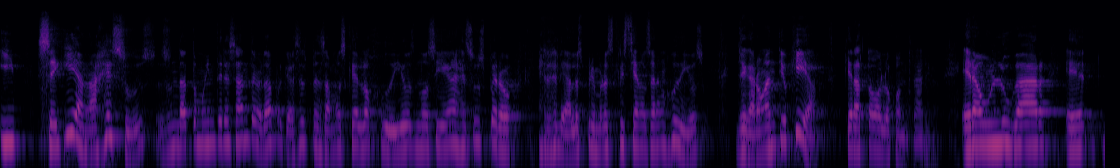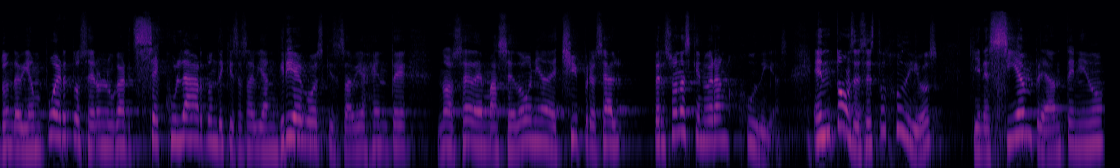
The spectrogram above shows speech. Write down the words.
y seguían a Jesús, es un dato muy interesante, ¿verdad? Porque a veces pensamos que los judíos no siguen a Jesús, pero en realidad los primeros cristianos eran judíos, llegaron a Antioquía, que era todo lo contrario. Era un lugar eh, donde habían puertos, era un lugar secular, donde quizás habían griegos, quizás había gente, no sé, de Macedonia, de Chipre, o sea, personas que no eran judías. Entonces, estos judíos, quienes siempre han tenido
